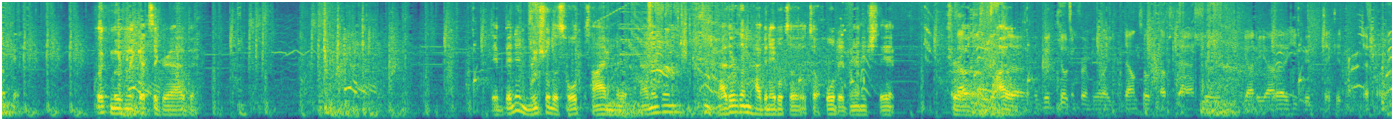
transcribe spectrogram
Okay. Quick movement gets a grab. They've been in neutral this whole time. but None of them, neither of them have been able to, to hold advantage state for a, a uh, while. a, a good token from here, like down tilt up smash or yada yada. He could take it definitely.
